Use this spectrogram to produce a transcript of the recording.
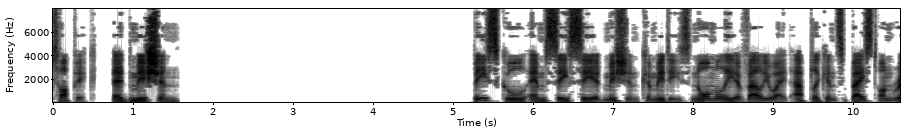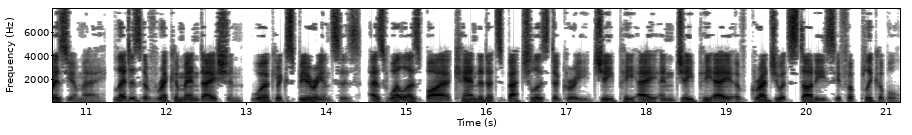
Topic: Admission B-School MCC admission committees normally evaluate applicants based on resume, letters of recommendation, work experiences, as well as by a candidate's bachelor's degree GPA and GPA of graduate studies if applicable.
